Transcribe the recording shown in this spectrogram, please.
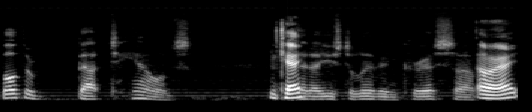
both are about towns okay that I used to live in, Chris. Uh, all right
